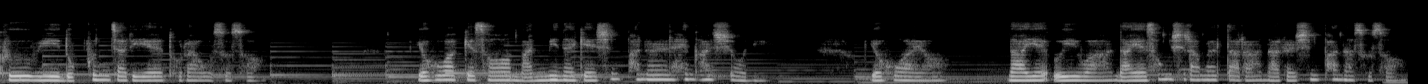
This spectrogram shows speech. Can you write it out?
그 위 높은 자리에 돌아오소서. 여호와께서 만민에게 심판을 행하시오니 여호와여 나의 의와 나의 성실함을 따라 나를 심판하소서.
